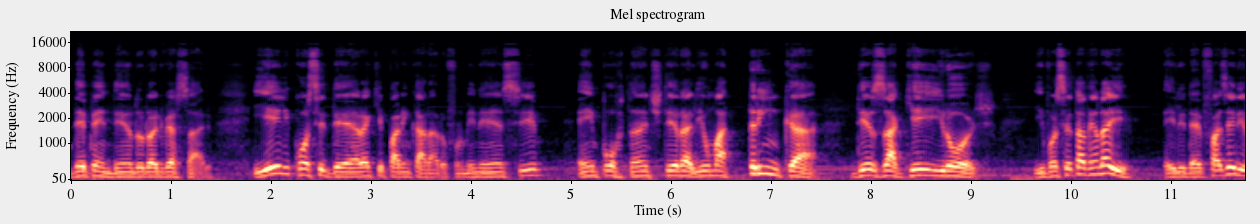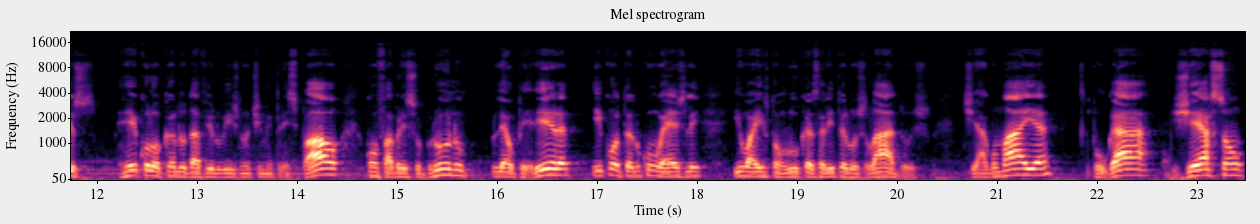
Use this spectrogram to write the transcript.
dependendo do adversário. E ele considera que para encarar o Fluminense é importante ter ali uma trinca de zagueiros. E você está vendo aí, ele deve fazer isso, recolocando o Davi Luiz no time principal, com Fabrício Bruno, Léo Pereira e contando com Wesley e o Ayrton Lucas ali pelos lados. Thiago Maia, Pulgar, Gerson,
